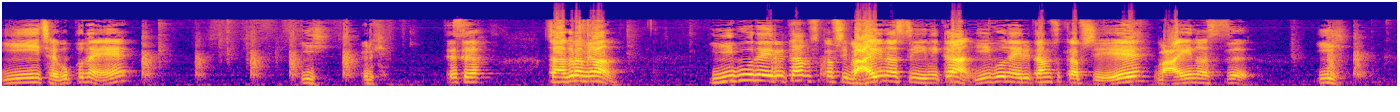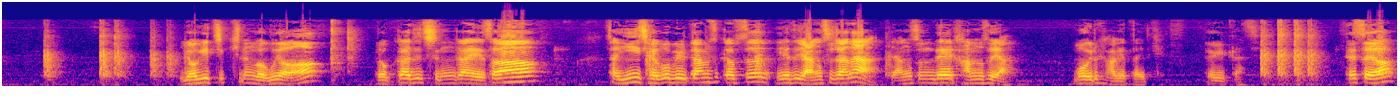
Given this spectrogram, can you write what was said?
2제곱분의 2. 이렇게. 됐어요? 자, 그러면 2분의 1일 때 함수값이 마이너스 2니까 2분의 1일 때 함수값이 마이너스 2. 여기 찍히는 거고요. 여기까지 증가해서 자, 2제곱일 때 함수값은 얘도 양수잖아. 양수인데 감소야. 뭐 이렇게 가겠다, 이렇게. 여기까지. 됐어요?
